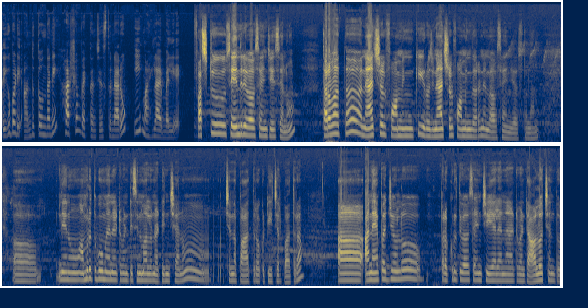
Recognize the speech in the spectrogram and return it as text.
దిగుబడి అందుతోందని హర్షం వ్యక్తం చేస్తున్నారు ఈ మహిళా ఎమ్మెల్యే. ఫస్ట్ సేంద్రియ వ్యవసాయం చేశాను. తర్వాత న్యాచురల్ ఫార్మింగ్కి ఈరోజు న్యాచురల్ ఫార్మింగ్ ద్వారా నేను వ్యవసాయం చేస్తున్నాను. నేను అమృత భూమి అనేటువంటి సినిమాలో నటించాను. చిన్న పాత్ర ఒక టీచర్ పాత్ర. ఆ నేపథ్యంలో ప్రకృతి వ్యవసాయం చేయాలన్నటువంటి ఆలోచనతో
